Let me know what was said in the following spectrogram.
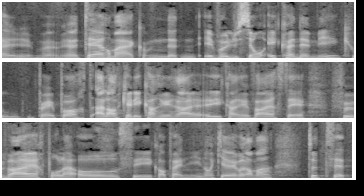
un terme à comme une, évolution économique ou peu importe, alors que les carrés, les carrés verts, c'était feu vert pour la hausse et compagnie. Donc, il y avait vraiment toute cette...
